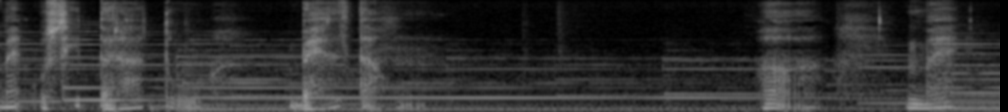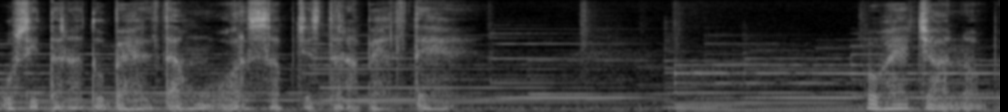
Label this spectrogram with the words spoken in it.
मैं उसी तरह तो बहलता हूँ। हाँ मैं उसी तरह तो बहलता हूँ और सब जिस तरह बहलते हैं। वो है जानब,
